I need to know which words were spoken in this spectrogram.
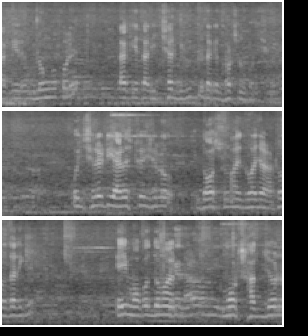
তাকে উলঙ্গ করে তাকে তার ইচ্ছার বিরুদ্ধে তাকে ধর্ষণ করেছিল। ওই ছেলেটি অ্যারেস্ট হয়েছিল দশ নয় দু হাজার আঠেরো তারিখে। এই মকদ্দমার মোট সাতজন,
